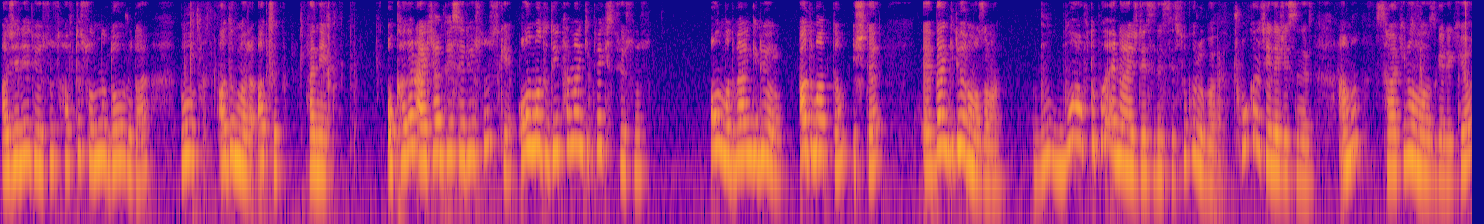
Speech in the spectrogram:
Acele ediyorsunuz. Hafta sonuna doğru da bu adımları atıp hani o kadar erken pes ediyorsunuz ki olmadı deyip hemen gitmek istiyorsunuz. Olmadı ben gidiyorum. Adım attım işte. E, ben gidiyorum o zaman. Bu, bu hafta bu enerjidesiniz siz su grubu. Çok acelecisiniz. Ama sakin olmanız gerekiyor.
